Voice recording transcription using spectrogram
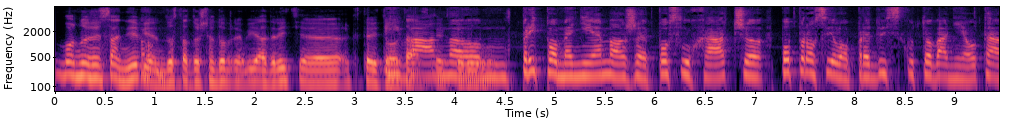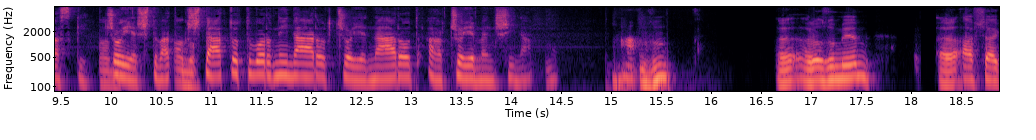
Možno, že sa neviem no. dostatočne dobre vyjadriť e, k tejto Ivan, otázke. Ktorú... pripomeniem, že poslucháč poprosil o prediskutovanie otázky, ano. čo je štát, štátotvorný národ, čo je národ a čo je menšina. Uh-huh. Rozumiem. Avšak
